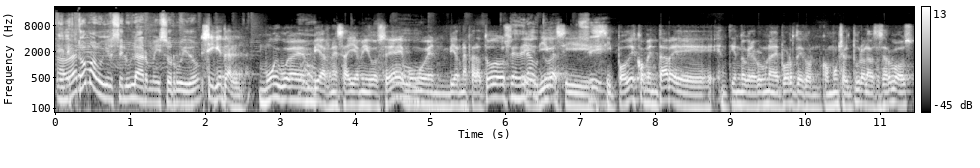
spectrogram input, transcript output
A el ver. estómago y el celular me hizo ruido. Sí, ¿qué tal? Muy buen viernes ahí, amigos. ¿eh? Oh. Muy buen viernes para todos. Desde el Eh, auto, Diga, ¿eh? si, Sí. si podés comentar, eh, entiendo que la columna de deporte con, con mucha altura la vas a hacer vos.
